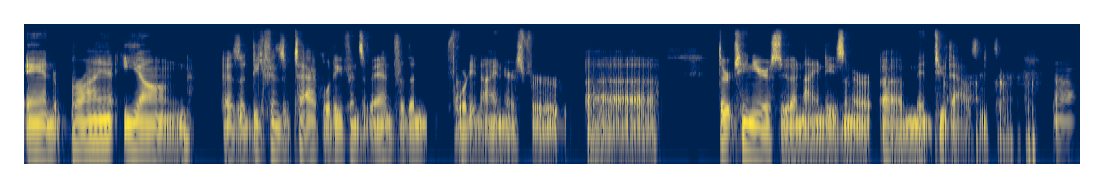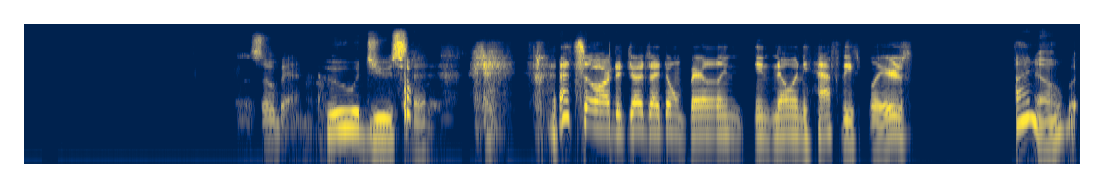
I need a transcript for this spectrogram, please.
And Bryant Young as a defensive tackle, defensive end for the 49ers for uh, 13 years through the 90s and uh, mid 2000s. Um, so, Ben, who would you say? That's so hard to judge. I don't barely know any half of these players. I know, but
